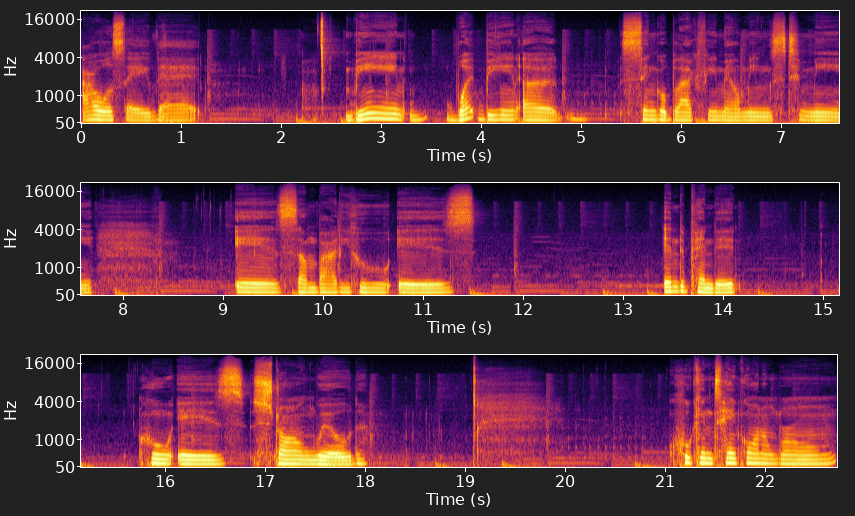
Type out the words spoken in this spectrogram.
I will say that being what being a single black female means to me is somebody who is independent, who is strong willed, who can take on a room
